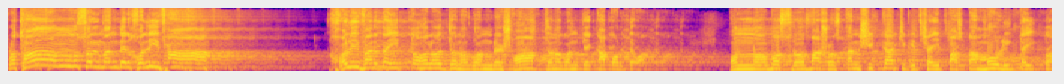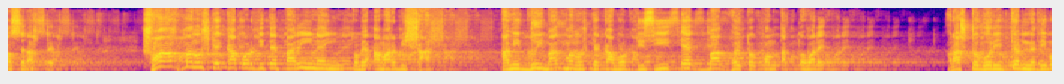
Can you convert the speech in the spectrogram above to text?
প্রথম মুসলমানদের খলিফা। খলিফার দায়িত্ব হলো জনগণরে, সব জনগণকে কাপড় দেওয়া। অন্ন বস্ত্র, বাসস্থান, শিক্ষা চিকিৎসা এই পাঁচটা মৌলিক দায়িত্ব আছে রাষ্ট্রের। সব মানুষকে কাপড় দিতে পারি নাই, তবে আমার বিশ্বাস, আমি দুই ভাগ মানুষকে কাপড় দিছি, এক ভাগ হয়তো কম থাকতে পারে। রাষ্ট্র গরিব কেমনে দিব?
